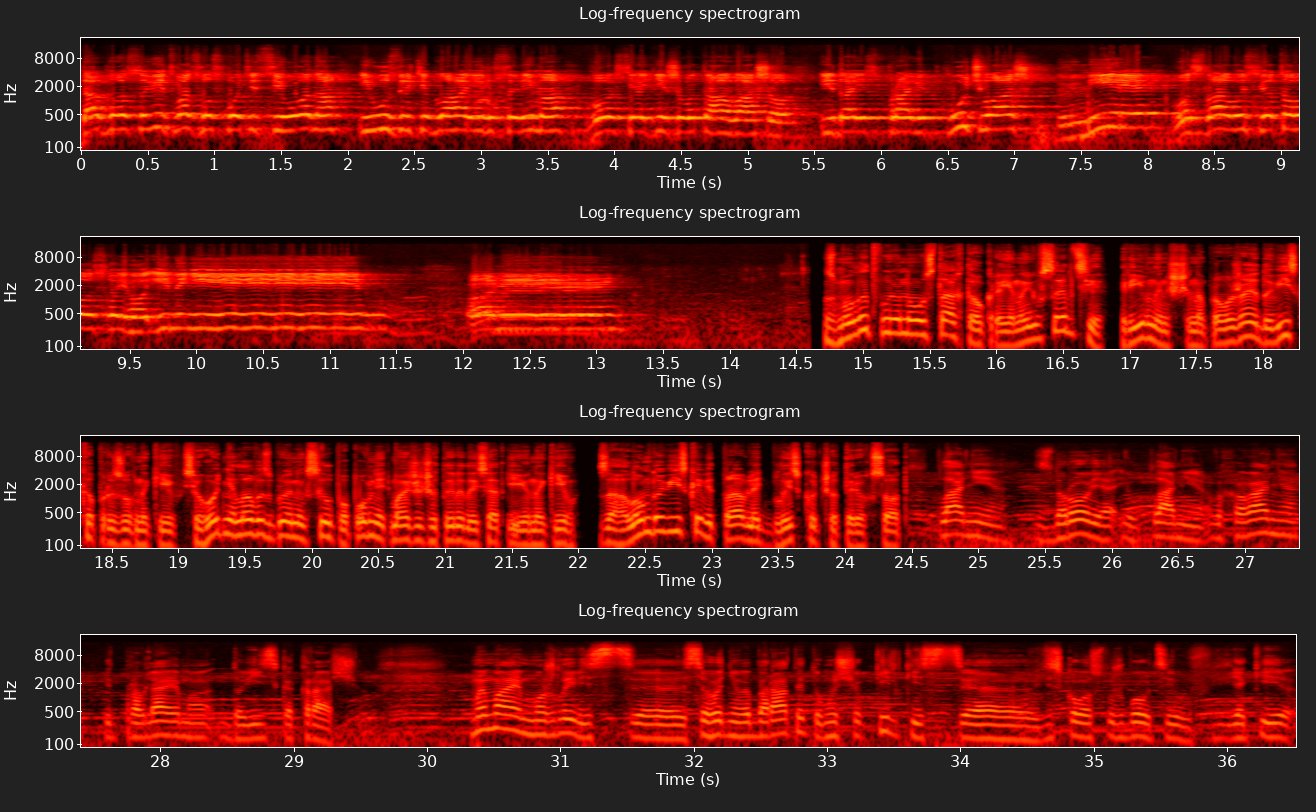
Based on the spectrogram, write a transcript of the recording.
Да благословит вас Господь из Сиона, и узрите блага Иерусалима во все дни живота вашего, и да исправит путь ваш в мире во славу святого своего имени. Аминь. З молитвою на устах та Україною в серці Рівненщина проважає до війська призовників. Сьогодні лави збройних сил поповнять майже чотири десятки юнаків. Загалом до війська відправлять близько 400. в плані здоров'я і в плані виховання відправляємо до війська краще. Ми маємо можливість е, сьогодні вибирати, тому що кількість е, військовослужбовців, які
